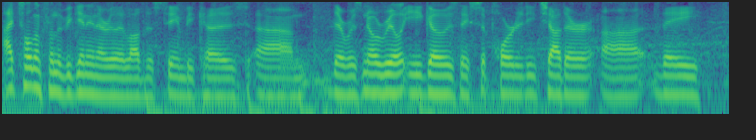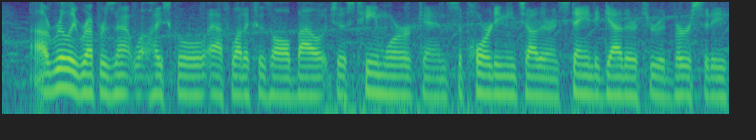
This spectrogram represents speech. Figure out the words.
I told them from the beginning I really love this team because um, there was no real egos. They supported each other. Uh, they uh, really represent what high school athletics is all about just teamwork and supporting each other and staying together through adversity.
